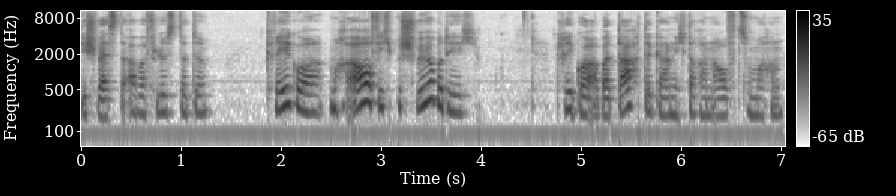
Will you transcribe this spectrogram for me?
die Schwester aber flüsterte Gregor, mach auf, ich beschwöre dich. Gregor aber dachte gar nicht daran aufzumachen,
